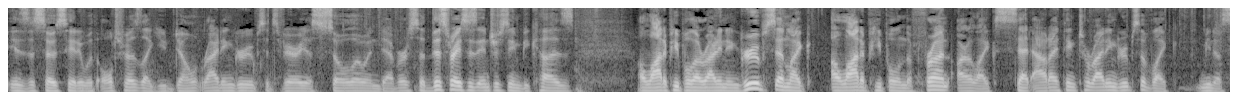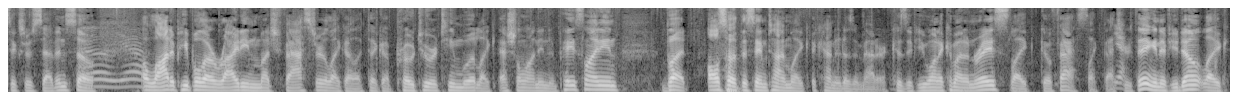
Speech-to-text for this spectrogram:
is associated with ultras like you don't ride in groups it's very a solo endeavor so this race is interesting because a lot of people are riding in groups and like a lot of people in the front are like set out i think to ride in groups of like you know six or seven so Oh, yeah. a lot of people are riding much faster like a like a pro tour team would like echeloning and pace lining but also at the same time like it kind of doesn't matter because if you want to come out and race like go fast like that's Yeah. your thing and if you don't like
